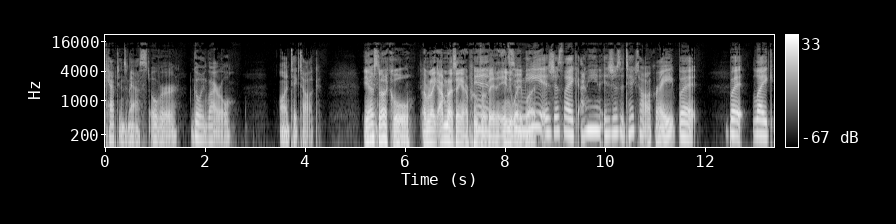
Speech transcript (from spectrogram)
captain's mast over going viral on TikTok. Yeah, it's not cool. I'm like, I'm not saying I approve of it in any way, to but me, it's just like I mean, it's just a TikTok, right? But but like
